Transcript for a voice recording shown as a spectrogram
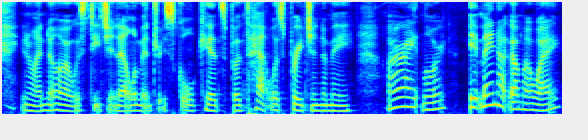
you know, I know I was teaching elementary school kids, but that was preaching to me. All right, Lord, it may not go my way.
